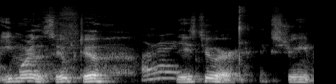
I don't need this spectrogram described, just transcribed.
Eat more of the soup too. all right. These two are extreme.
